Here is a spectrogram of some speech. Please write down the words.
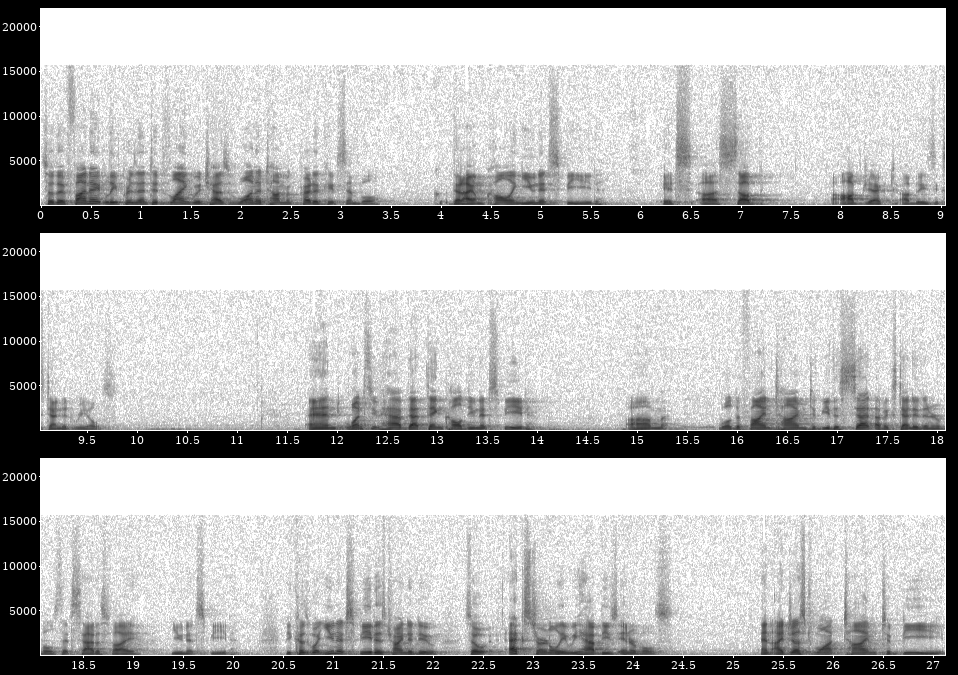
So the finitely presented language has one atomic predicate symbol that I am calling unit speed. It's a sub-object of these extended reals. And once you have that thing called unit speed, um, we'll define time to be the set of extended intervals that satisfy unit speed. Because what unit speed is trying to do, so externally we have these intervals. And I just want time to be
